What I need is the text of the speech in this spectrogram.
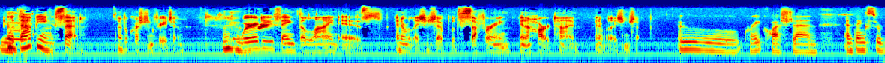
yeah. With that being said, I have a question for you, Jim. Mhm. Where do you think the line is in a relationship with suffering in a hard time in a relationship? Ooh, great question. And thanks for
